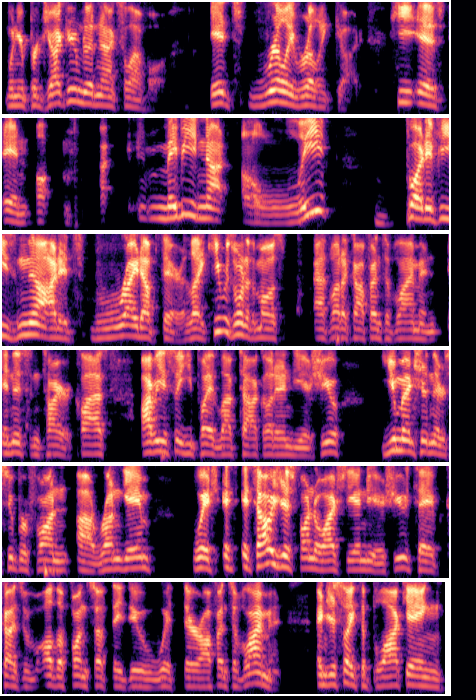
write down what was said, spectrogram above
when you're projecting him to the next level, it's really, really good. He is in uh, maybe not elite, but if he's not, it's right up there. Like he was one of the most athletic offensive linemen in this entire class. Obviously, he played left tackle at NDSU. You mentioned their super fun uh, run game, which it, it's always just fun to watch the NDSU tape because of all the fun stuff they do with their offensive linemen and just like the blocking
